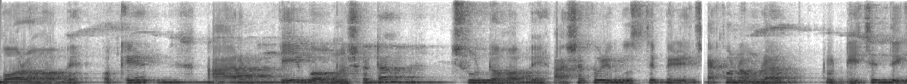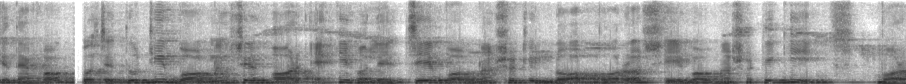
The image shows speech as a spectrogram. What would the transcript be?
বড় হবে ওকে আর এই ভগ্নাংশটা ছোট হবে, আশা করি বুঝতে পেরেছি। এখন আমরা একটু নিচের দিকে দেখো। বলছে, দুটি ভগ্নাংশের হর একই হলে যে ভগ্নাংশটি লব বড়, সেই ভগ্নাংশটি কি বড়?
